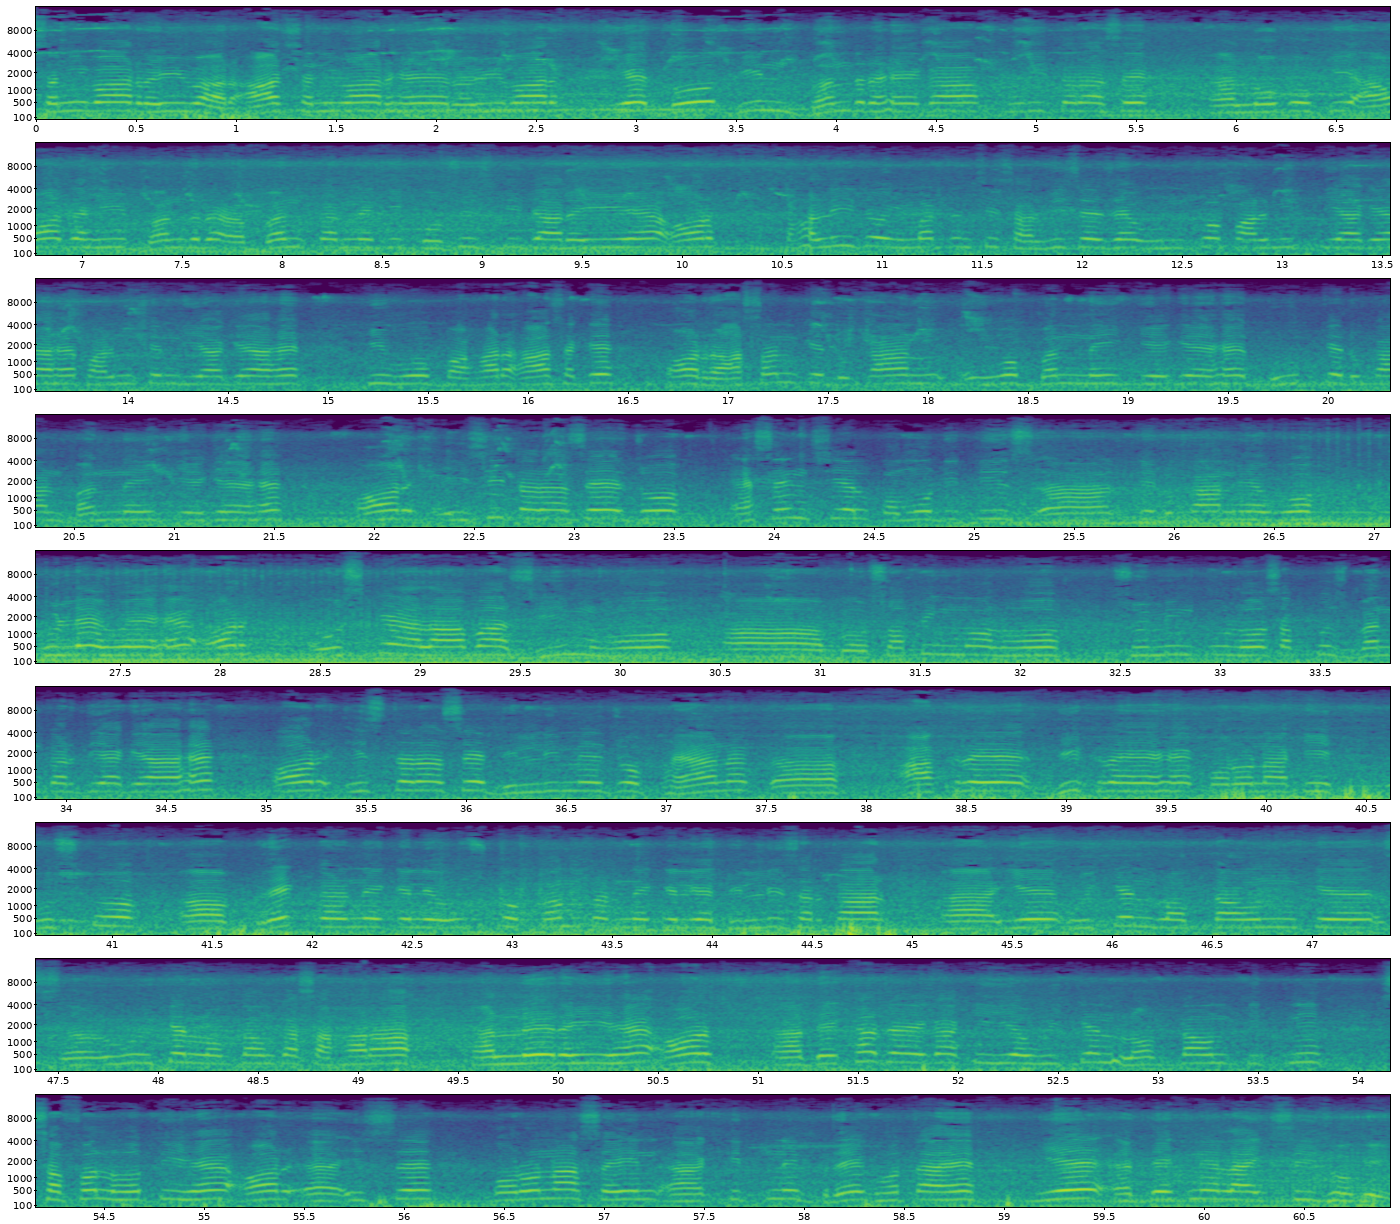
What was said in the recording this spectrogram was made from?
शनिवार, रविवार, आज शनिवार है, रविवार ये दो दिन बंद रहेगा। पूरी तरह से लोगों की आवाजाही बंद बंद करने की कोशिश की जा रही है और खाली जो इमरजेंसी सर्विसेज़ है, उनको परमिट किया गया है, परमिशन दिया गया है कि वो बाहर आ सके और राशन के दुकान वो बंद नहीं किए गए हैं, दूध के दुकान बंद नहीं किए गए हैं और इसी तरह से जो एसेंशियल कमोडिटीज़ की दुकान है वो खुले हुए हैं और उसके अलावा जिम हो शॉपिंग मॉल हो, स्विमिंग पूल हो, सब कुछ बंद कर दिया गया है। और इस तरह से दिल्ली में जो भयानक आंकड़े दिख रहे हैं कोरोना की, उसको ब्रेक करने के लिए, उसको कम करने के लिए दिल्ली सरकार ये वीकेंड लॉकडाउन के वीकेंड लॉकडाउन का सहारा ले रही है। और देखा जाएगा कि ये वीकेंड लॉकडाउन कितनी सफल होती है और इससे कोरोना से कितने ब्रेक होता है ये देखने लायक चीज़ होगी।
